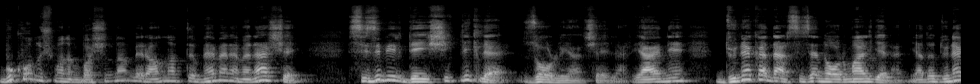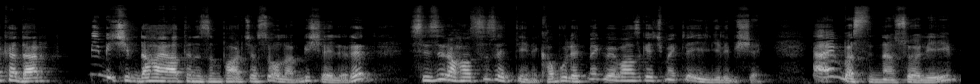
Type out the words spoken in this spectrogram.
bu konuşmanın başından beri anlattığım hemen hemen her şey sizi bir değişiklikle zorlayan şeyler. Yani düne kadar size normal gelen ya da düne kadar bir biçimde hayatınızın parçası olan bir şeylerin sizi rahatsız ettiğini kabul etmek ve vazgeçmekle ilgili bir şey. Yani en basitinden söyleyeyim.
